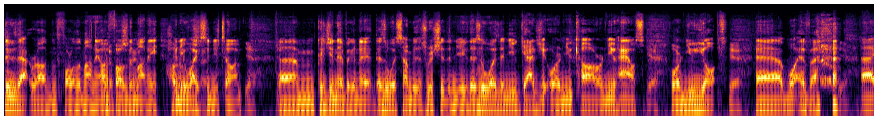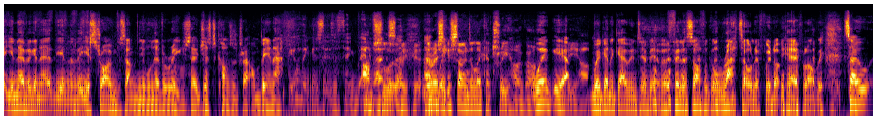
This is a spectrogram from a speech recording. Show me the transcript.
do that rather than follow the money. I follow the 100%. money, and you're wasting your time. Yeah. Because you're never going to. There's always somebody that's richer than you. There's always a new gadget or a new car or a new house Yeah. or a new yacht, Yeah. uh, whatever. Yeah. uh, you're never going to. You know, you're striving for something you'll never reach. So just to concentrate on being happy, I think, is, is the thing. But anyway, Absolutely. the uh, risk we- of sounding like a tree hugger. we're, yeah, we're going to go into a bit of a philosophical rat hole if we're not careful, aren't we? So,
